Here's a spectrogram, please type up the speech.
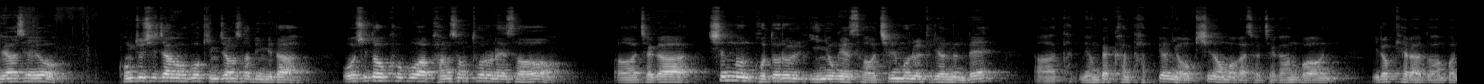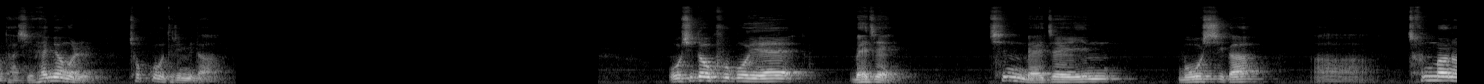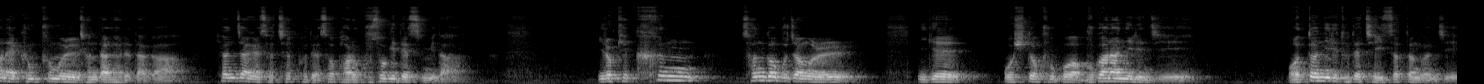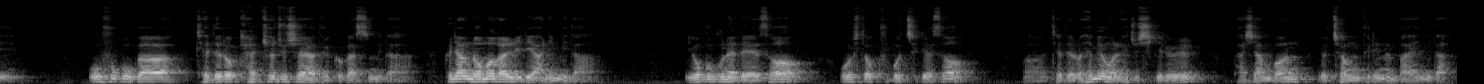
안녕하세요. 공주시장 후보 김정섭입니다. 오시덕 후보와 방송 토론에서 어, 제가 신문 보도를 인용해서 질문을 드렸는데 아, 다- 명백한 답변이 없이 넘어가서 제가 한번 이렇게라도 한번 다시 해명을 촉구드립니다. 오시덕 후보의 매제, 친매제인 모 씨가 아, 천만 원의 금품을 전달하려다가 현장에서 체포돼서 바로 구속이 됐습니다. 이렇게 큰 선거 부정을 이게 오시덕 후보와 무관한 일인지 어떤 일이 도대체 있었던 건지 오 후보가 제대로 밝혀주셔야 될 것 같습니다. 그냥 넘어갈 일이 아닙니다. 이 부분에 대해서 오시덕 후보 측에서 어, 제대로 해명을 해주시기를 다시 한번 요청드리는 바입니다.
